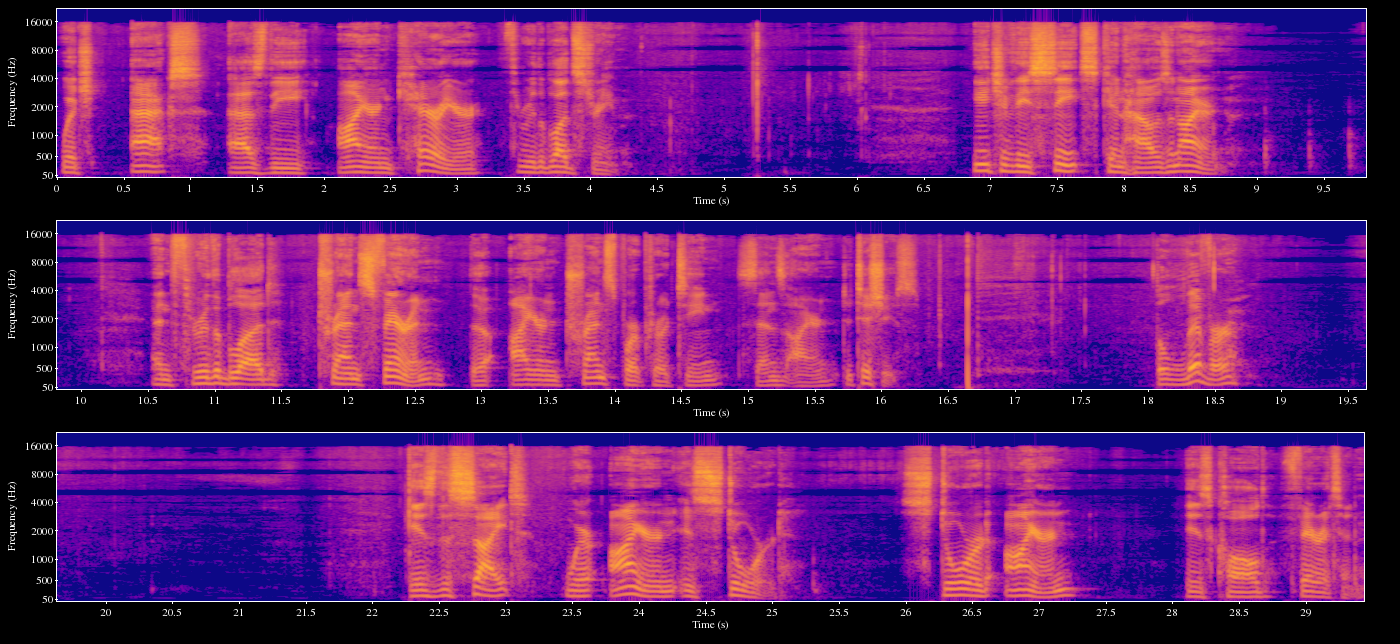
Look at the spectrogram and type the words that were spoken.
which acts as the iron carrier through the bloodstream. Each of these seats can house an iron. And through the blood, transferrin, the iron transport protein, sends iron to tissues. The liver is the site where iron is stored. Stored iron is called ferritin.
